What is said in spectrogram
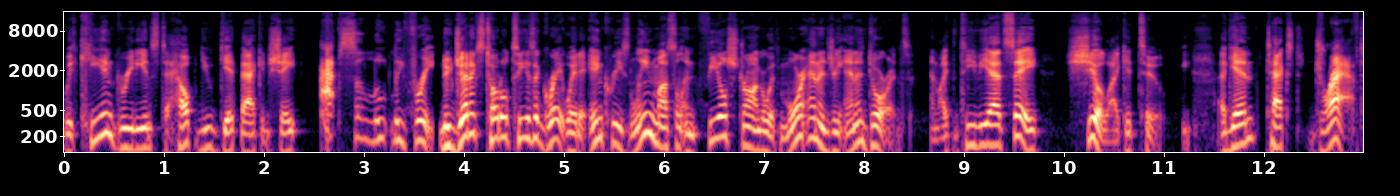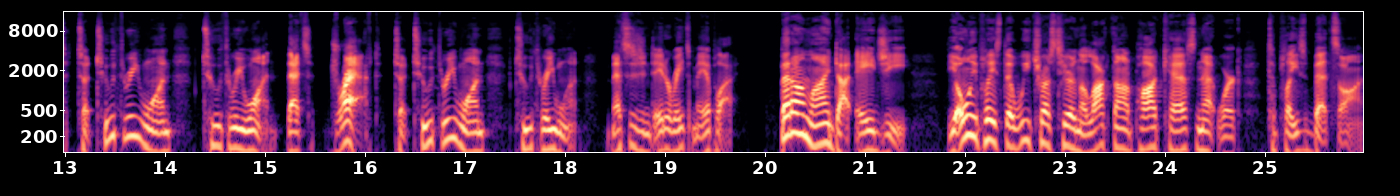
with key ingredients to help you get back in shape absolutely free. Nugenix Total T is a great way to increase lean muscle and feel stronger with more energy and endurance. And like the TV ads say, she'll like it too. Again, text DRAFT to 231 231. That's DRAFT to 231 231. Message and data rates may apply. BetOnline.ag the only place that we trust here in the Locked On Podcast Network to place bets on.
